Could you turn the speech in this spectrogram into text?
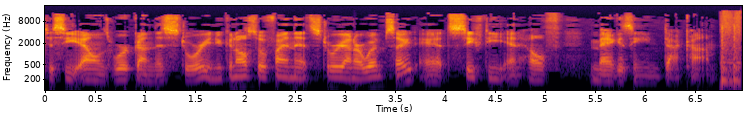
to see Alan's work on this story. And you can also find that story on our website at safetyandhealthmagazine.com.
